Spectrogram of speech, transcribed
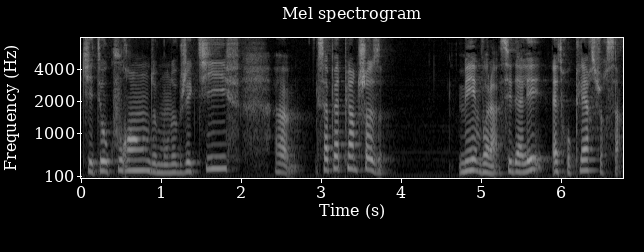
qui était au courant de mon objectif? Euh, Ça peut être plein de choses. Mais voilà, c'est d'aller être au clair sur ça.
